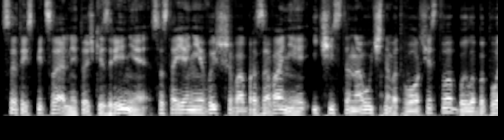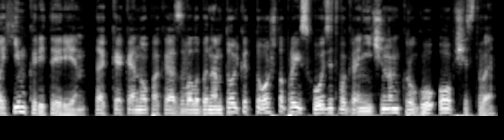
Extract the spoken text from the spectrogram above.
С этой специальной точки зрения, состояние высшего образования и чисто научного творчества было бы плохим критерием, так как оно показывало бы нам только то, что происходит в ограниченном кругу общества.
